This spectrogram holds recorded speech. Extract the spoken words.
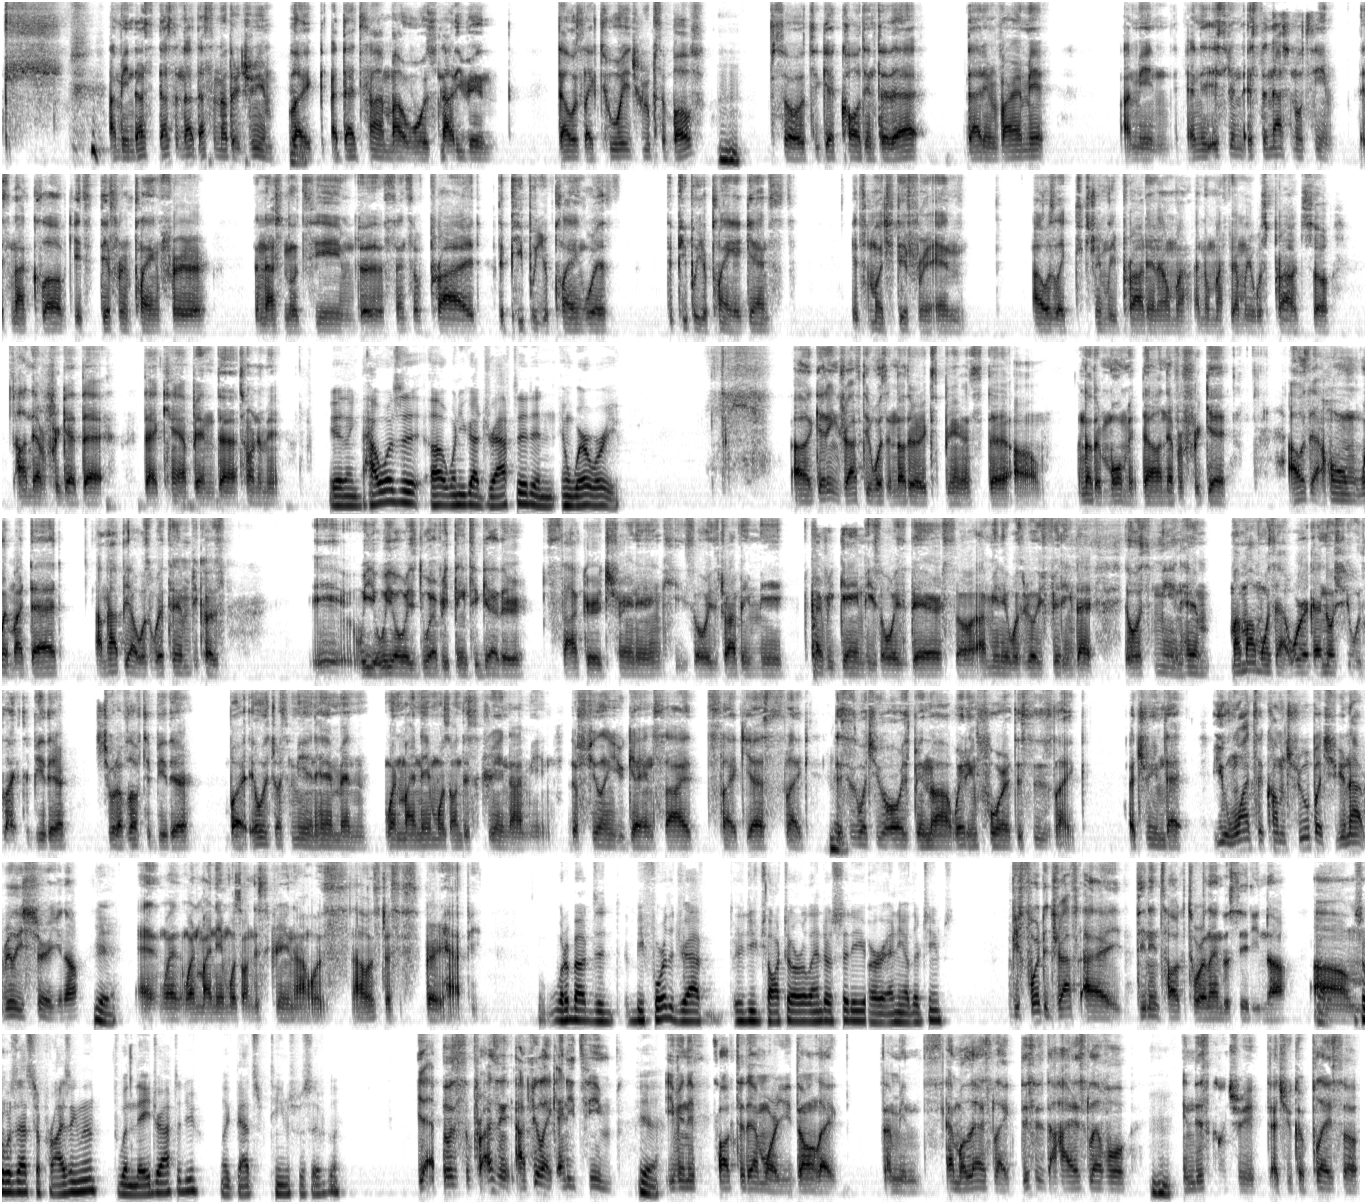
I mean, that's that's another that's another dream. Like at that time, I was not even. That was like two age groups above. Mhm. So to get called into that that environment, I mean, and it's it's the national team. It's not club. It's different playing for the national team. The sense of pride, the people you're playing with, the people you're playing against. It's much different, and I was like extremely proud, and I know my I know my family was proud. So I'll never forget that that camp and that tournament. Yeah. Then how was it uh, when you got drafted, and, and where were you? uh, getting drafted was another experience that um, another moment that I'll never forget. I was at home with my dad. I'm happy I was with him because eh, we we always do everything together. Soccer, training. He's always driving me. Every game, he's always there. So I mean, it was really fitting that it was me and him. My mom was at work. I know she would like to be there. She would have loved to be there, but it was just me and him. And when my name was on the screen, I mean, the feeling you get inside, it's like, yes, like this is what you've always been uh, waiting for. This is like a dream that you want to come true, but you're not really sure, you know. Yeah. And when, when my name was on the screen, I was I was just very happy. What about did before the draft? Did you talk to Orlando City or any other teams? Before the draft, I didn't talk to Orlando City. No. Um, so was that surprising then when they drafted you? Like that's team specifically? yeah, it was surprising. I feel like any team, Yeah. even if you talk to them or you don't, like, I mean, MLS, like this is the highest level Mhm. in this country that you could play. So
